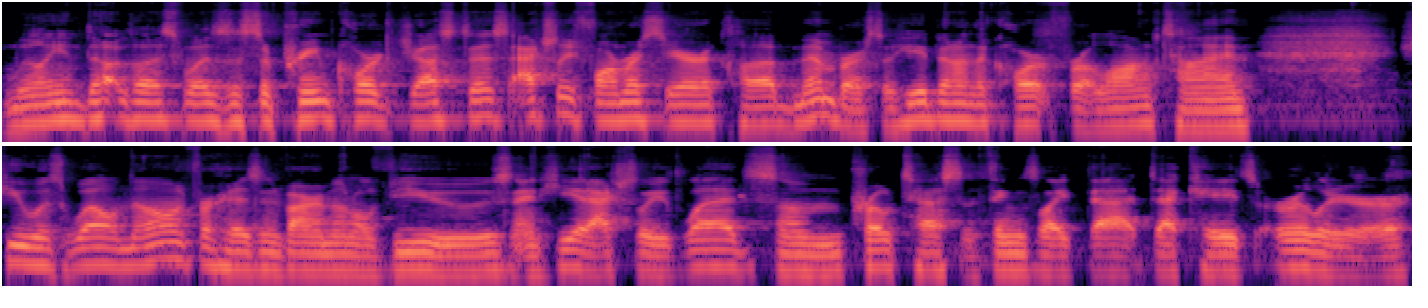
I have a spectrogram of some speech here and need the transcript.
William Douglas was a Supreme Court justice, actually former Sierra Club member. So he had been on the court for a long time he was well known for his environmental views, and he had actually led some protests and things like that decades earlier.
